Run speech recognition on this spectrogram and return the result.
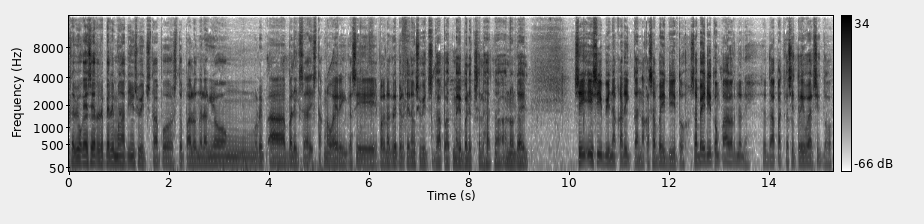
sabi ko kay sir, repairin mo natin yung switch tapos to follow na lang yung ah, balik sa stock na wiring kasi pag nag-repair ng switch dapat may balik sa lahat na ano dahil si ECB nakaligtan, nakasabay dito. Sabay dito ang power nun eh. So dapat kasi 3 wires ito,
